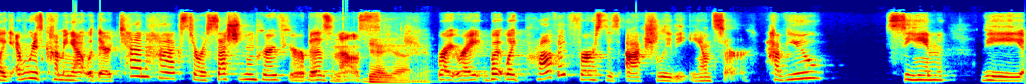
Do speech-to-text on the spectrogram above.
Like everybody's coming out with their 10 hacks to recession proof your business. Yeah, yeah, yeah. Right, right. But like Profit First is actually the answer. Have you seen the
